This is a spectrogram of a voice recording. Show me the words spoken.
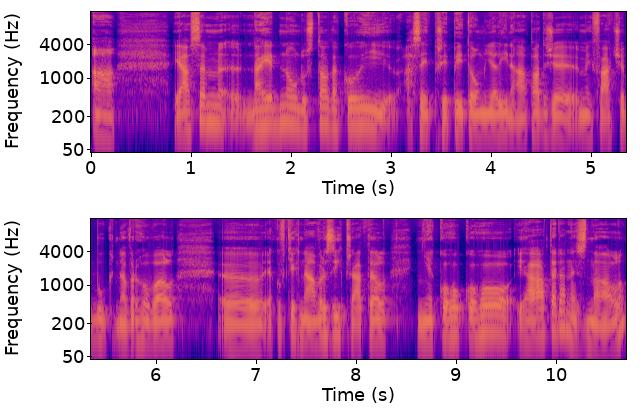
A já jsem najednou dostal takový asi připitomělý nápad, že mi Fáčebuk navrhoval eh, jako v těch návrzích přátel někoho, koho já teda neznal,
